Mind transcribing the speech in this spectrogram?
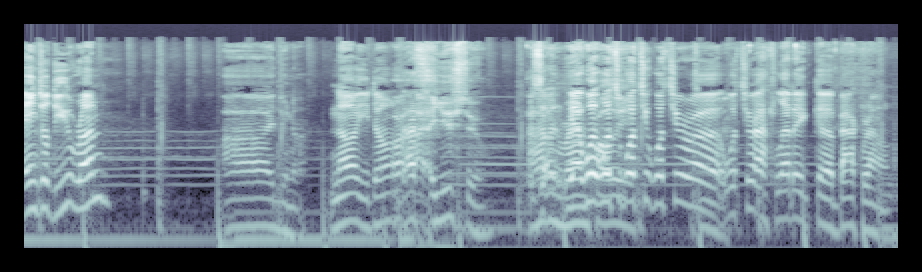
angel do you run? I do not. no you don't? Or I, I used to. I so- yeah what, what's what's your what's your uh, what's your athletic uh, background?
